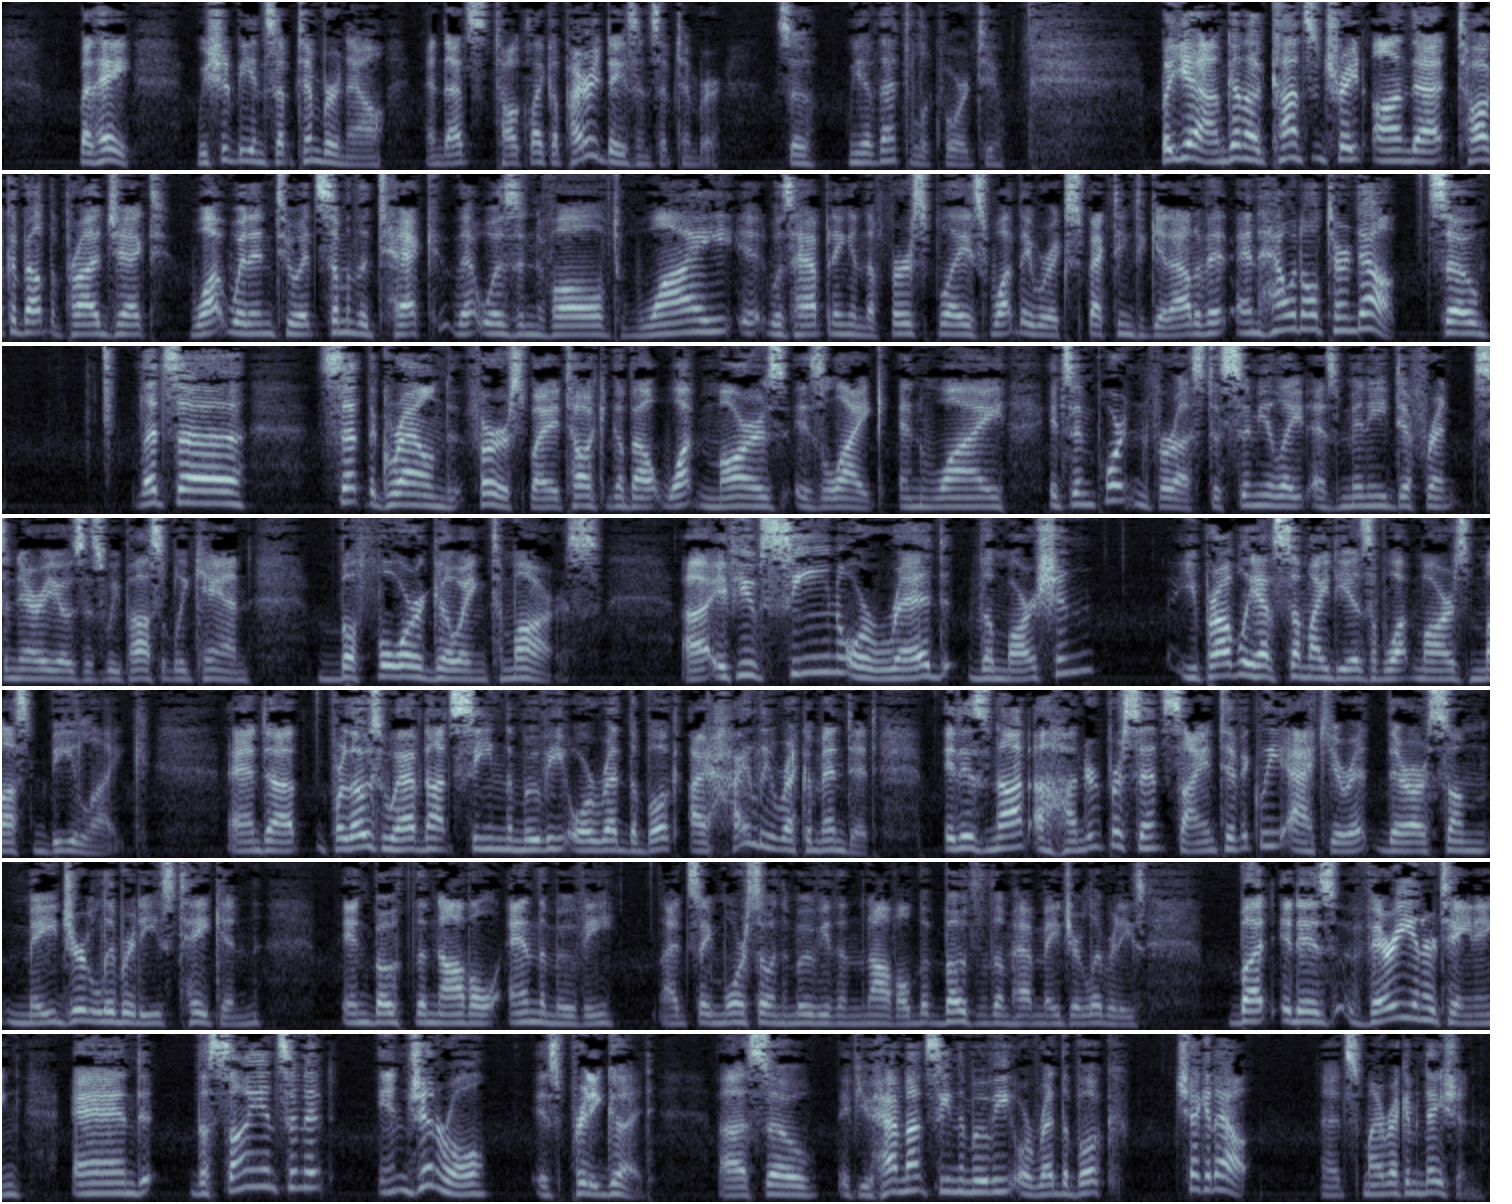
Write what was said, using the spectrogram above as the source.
But hey, we should be in September now, and that's Talk Like a Pirate Days in September. So we have that to look forward to. But yeah, I'm going to concentrate on that, talk about the project, what went into it, some of the tech that was involved, why it was happening in the first place, what they were expecting to get out of it, and how it all turned out. So let's, uh, set the ground first by talking about what Mars is like and why it's important for us to simulate as many different scenarios as we possibly can before going to Mars. Uh, if you've seen or read The Martian, you probably have some ideas of what Mars must be like. And uh, for those who have not seen the movie or read the book, I highly recommend it. It is not 100% scientifically accurate. There are some major liberties taken in both the novel and the movie. I'd say more so in the movie than the novel, but both of them have major liberties. But it is very entertaining, and the science in it, in general, is pretty good. Uh, so if you have not seen the movie or read the book, check it out. That's my recommendation.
